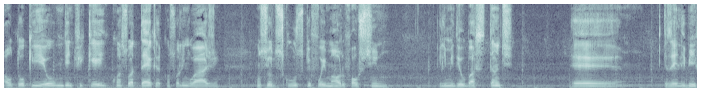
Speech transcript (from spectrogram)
autor que eu me identifiquei com a sua técnica, com a sua linguagem, com seu discurso, que foi Mauro Faustino. Ele me deu bastante. É, quer dizer, ele me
